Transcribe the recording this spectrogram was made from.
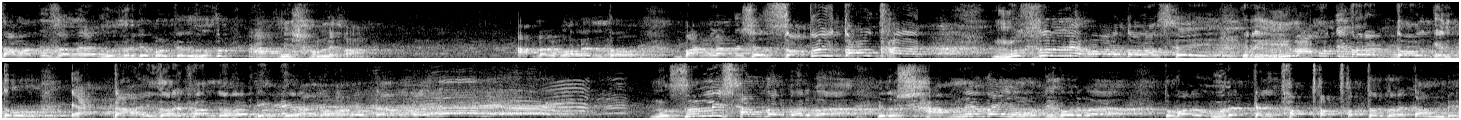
জামাত ইসলামের এক হুজুরকে বলতেছে, হুজুর, আপনি সামনে যান। আপনারা বলেন তো, বাংলাদেশে যতই দল থাক, মুসল্লি হওয়ার দল আছে, কিন্তু ইমামতি করার দল কিন্তু একটাই, জোরে খান। মুসল্লি সাজবার পারবা কিন্তু সামনে যাই ইমতি করবা, তোমার উড়াত খালি থরথর থরথর করে কামবে।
